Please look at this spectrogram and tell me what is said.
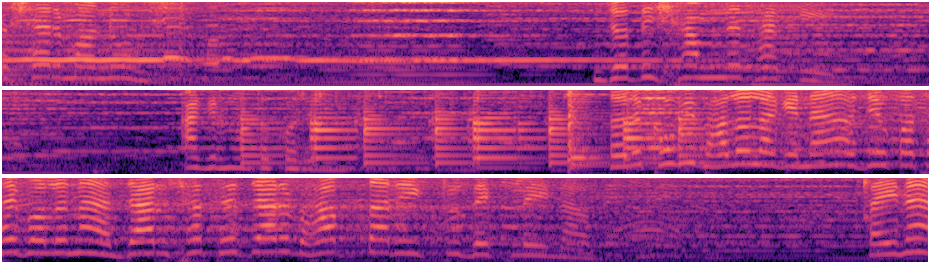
ভালোবাসার মানুষ। যদি সামনে থাকি, আগের মতো করে তাহলে খুবই ভালো লাগে না? যে কথাই বলে না, যার সাথে যার ভাব, তার একটু দেখলেই না তাই না?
